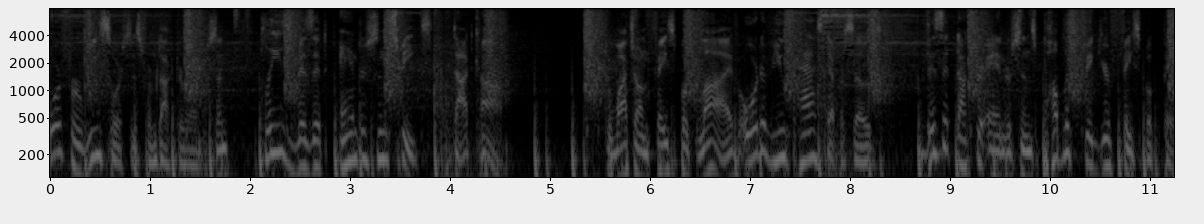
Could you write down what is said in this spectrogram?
or for resources from Dr. Anderson, please visit andersonspeaks.com. To watch on Facebook Live or to view past episodes, visit Dr. Anderson's public figure Facebook page.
